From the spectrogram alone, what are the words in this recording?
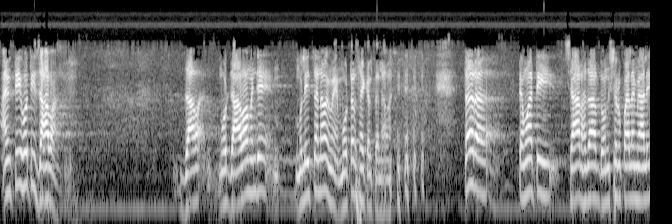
आणि ती होती जावा. जावा मो जावा म्हणजे मुलीचं नाव आहे मोटरसायकलचं नाव आहे. तर तेव्हा ती चार हजार दोनशे रुपयाला मिळाली.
